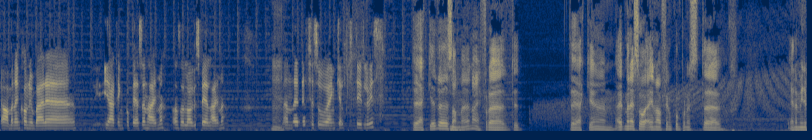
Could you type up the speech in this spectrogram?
ja, men en kan jo bare gjøre ting på PC-en hjemme. Altså lage spill hjemme. Mm. Men det, det er ikke så enkelt, tydeligvis. Det er ikke det samme, nei, for det, det, det er ikke jeg, Men jeg så en av filmkomponist eh, En av mine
